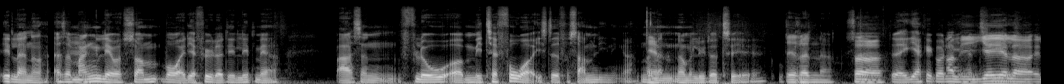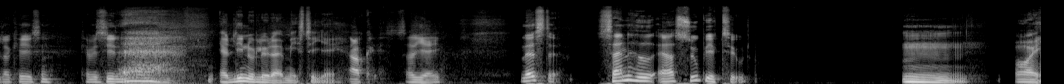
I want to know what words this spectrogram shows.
et eller andet. Altså mm. mange laver som, hvor at jeg føler, det er lidt mere bare sådan flow og metafor i stedet for sammenligninger, når, Ja. man, når man lytter til... Det er rigtigt. Så Det, jeg, jeg kan godt har lide vi hans- ja eller, eller Casey? Kan vi sige det? Ja, lige nu lytter jeg mest til ja. Okay, så ja. Næste. Sandhed er subjektivt. Mm. Oj.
